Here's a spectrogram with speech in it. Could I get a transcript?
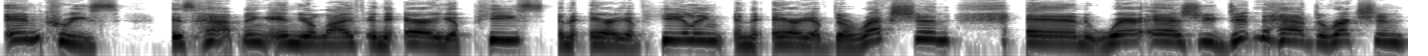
increase is happening in your life in the area of peace, in the area of healing, in the area of direction. And whereas you didn't have direction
